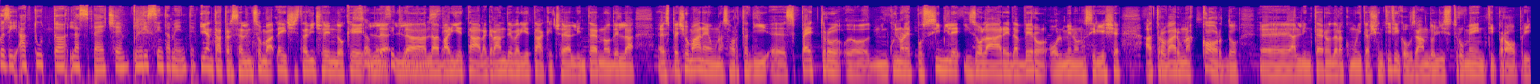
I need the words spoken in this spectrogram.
così a tutta la specie indistintamente. Ian Tattersall, insomma, lei ci sta dicendo che so la, la, la, varietà, la grande varietà che c'è all'interno della eh, specie umana è una sorta di eh, spettro eh, in cui non è possibile isolare davvero, o almeno non si riesce a trovare un accordo eh, all'interno della comunità scientifica usando gli strumenti propri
